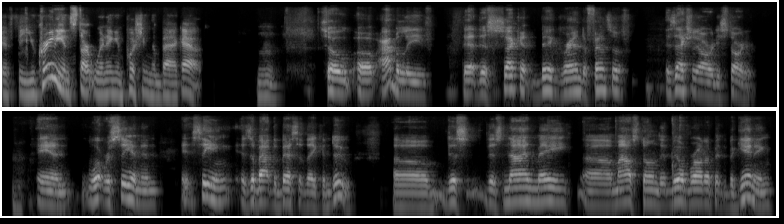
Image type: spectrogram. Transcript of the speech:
if the Ukrainians start winning and pushing them back out? Mm-hmm. So uh, I believe that this second big grand offensive is actually already started, mm-hmm. and what we're seeing and seeing is about the best that they can do. Uh, this this 9 May uh, milestone that Bill brought up at the beginning,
